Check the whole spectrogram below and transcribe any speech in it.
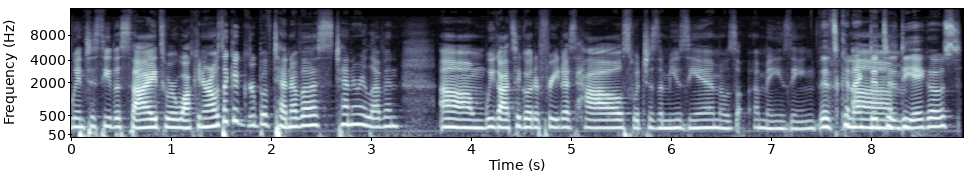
went to see the sites. We were walking around. It was like a group of ten of us, ten or eleven. Um. We got to go to Frida's house, which is a museum. It was amazing. it's connected to Um, Diego's.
